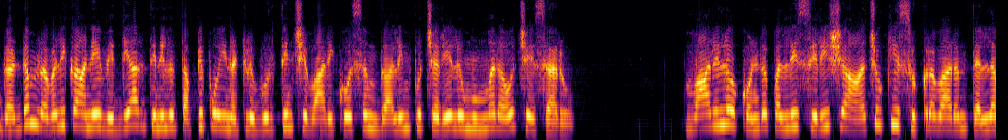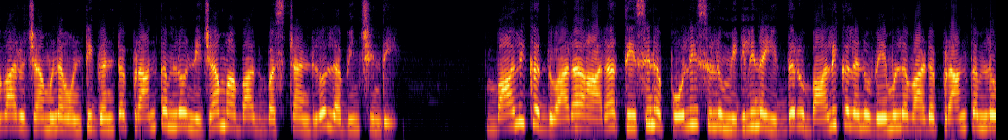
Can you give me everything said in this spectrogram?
గడ్డం రవళిక అనే విద్యార్థినులు తప్పిపోయినట్లు గుర్తించి వారి కోసం గాలింపు చర్యలు ముమ్మరవు చేశారు. వారిలో కొండపల్లి శిరీష ఆచూకీ శుక్రవారం తెల్లవారుజామున ఒంటి గంట ప్రాంతంలో నిజామాబాద్ బస్టాండ్లో లభించింది. బాలిక ద్వారా ఆరా తీసిన పోలీసులు మిగిలిన ఇద్దరు బాలికలను వేములవాడ ప్రాంతంలో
